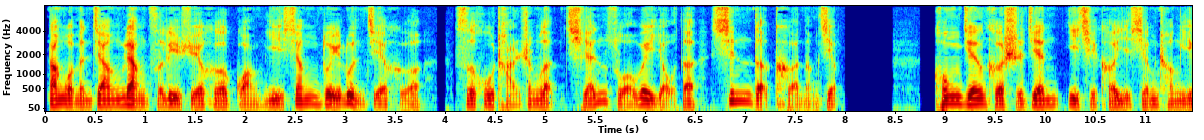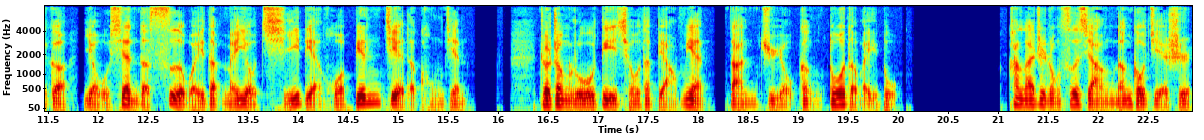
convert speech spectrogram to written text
当我们将量子力学和广义相对论结合，似乎产生了前所未有的新的可能性。空间和时间一起可以形成一个有限的四维的、没有起点或边界的空间。这正如地球的表面，但具有更多的维度。看来，这种思想能够解释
